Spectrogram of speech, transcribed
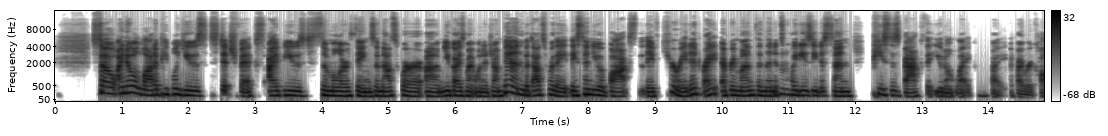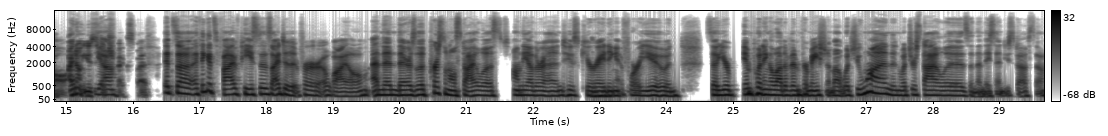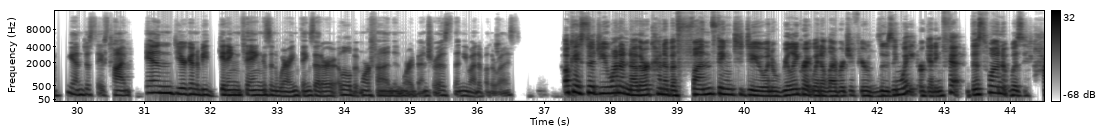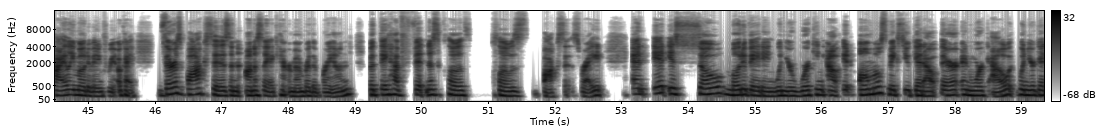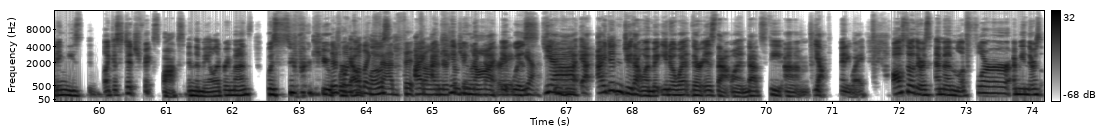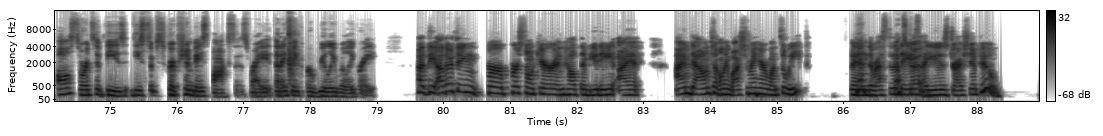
So I know a lot of people use Stitch Fix. I've used similar things, and that's where um, you guys might want to jump in. But that's where they they send you a box that they've curated right every month, and then it's mm-hmm. quite easy to send pieces back that you don't like. If I if I recall, I don't use Stitch yeah. Fix, but it's a I think it's five pieces. I did it for a while, and then there's a personal stylist on the other end who's curating mm-hmm. it for you, and so you're inputting a lot of information about what you want and what your style is, and then they send you stuff. So again, just saves time. And you're going to be getting things and wearing things that are a little bit more fun and more adventurous than you might have otherwise. Okay, so do you want another kind of a fun thing to do and a really great way to leverage if you're losing weight or getting fit? This one was highly motivating for me. Okay, there's boxes, and honestly, I can't remember the brand, but they have fitness clothes clothes boxes, right? And it is so motivating when you're working out. It almost makes you get out there and work out when you're getting these like a Stitch Fix box in the mail every month was super cute. There's one called like clothes. Fab Fit Fun I, I or something you not, like that, right? It was yeah, yeah mm-hmm. I didn't do that one, but you know what? There is that one. That's the um yeah. Anyway, also there's MM Lafleur. I mean, there's all sorts of these these subscription based boxes, right? That I think are really really great. Uh, the other thing for personal care and health and beauty, I I'm down to only washing my hair once a week, and yeah, the rest of the days good. I use dry shampoo.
